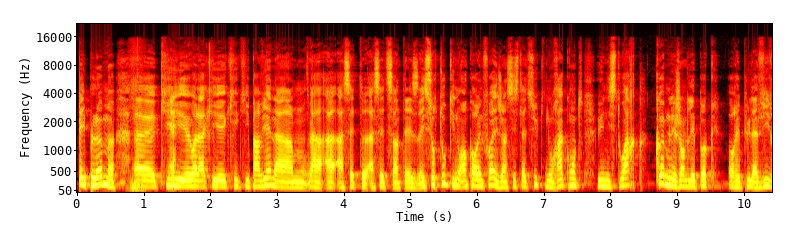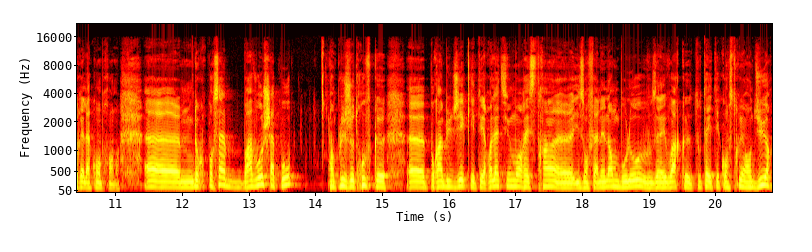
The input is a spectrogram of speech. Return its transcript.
péplum euh, qui voilà qui, qui, qui parviennent à, à, à, cette à cette synthèse et surtout qui nous encore une fois et j'insiste là-dessus qui nous raconte une histoire comme les gens de l'époque auraient pu la vivre et la comprendre euh, donc pour ça bravo chapeau en plus, je trouve que euh, pour un budget qui était relativement restreint, euh, ils ont fait un énorme boulot. Vous allez voir que tout a été construit en dur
